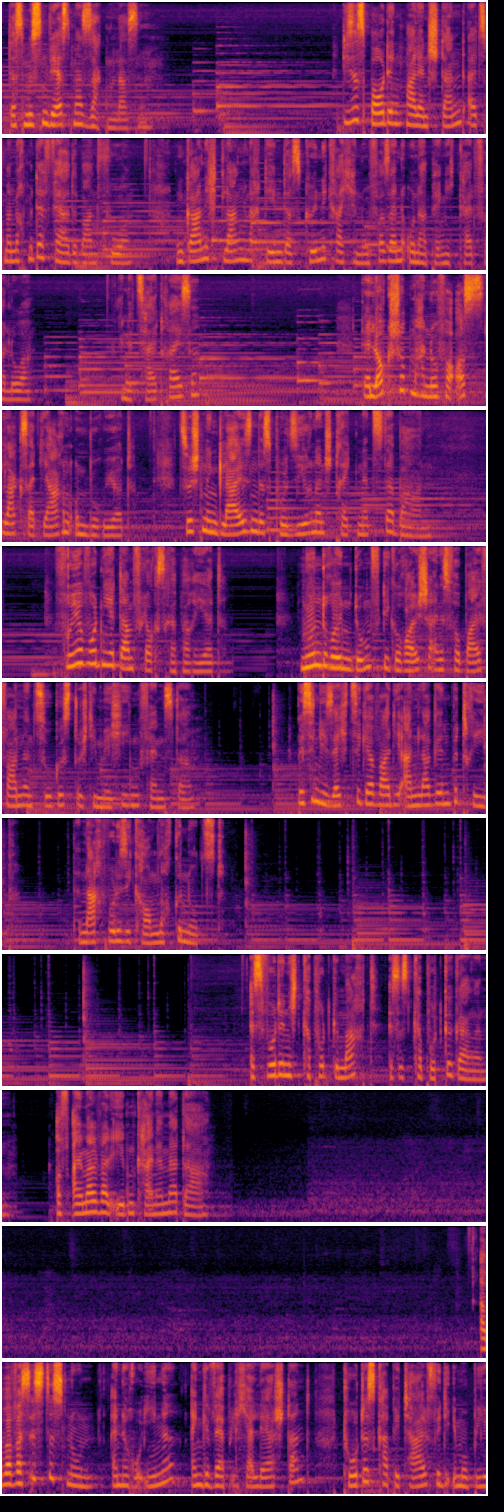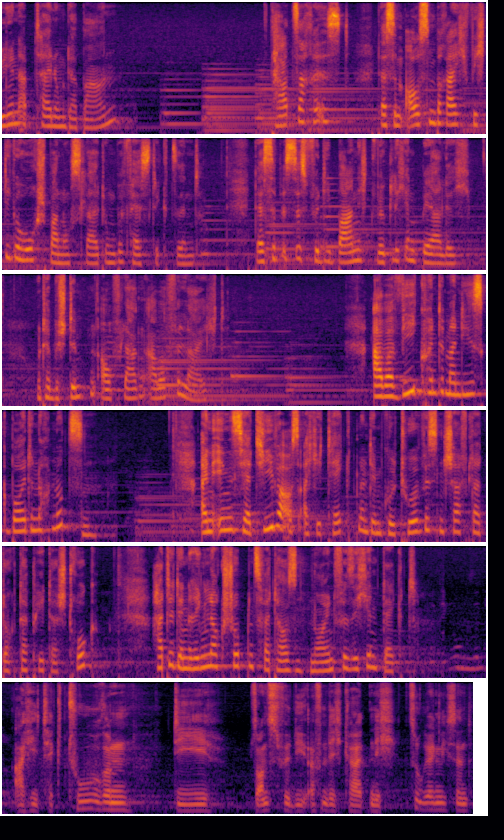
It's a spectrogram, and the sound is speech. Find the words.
Das müssen wir erstmal sacken lassen. Dieses Baudenkmal entstand, als man noch mit der Pferdebahn fuhr und gar nicht lang nachdem das Königreich Hannover seine Unabhängigkeit verlor. Eine Zeitreise? Der Lokschuppen Hannover Ost lag seit Jahren unberührt, zwischen den Gleisen des pulsierenden Strecknetzes der Bahn. Früher wurden hier Dampfloks repariert, nun dröhnen dumpf die Geräusche eines vorbeifahrenden Zuges durch die milchigen Fenster. Bis in die 60er war die Anlage in Betrieb. Danach wurde sie kaum noch genutzt. Es wurde nicht kaputt gemacht, es ist kaputt gegangen. Auf einmal war eben keiner mehr da. Aber was ist es nun? Eine Ruine? Ein gewerblicher Leerstand? Totes Kapital für die Immobilienabteilung der Bahn? Tatsache ist, dass im Außenbereich wichtige Hochspannungsleitungen befestigt sind. Deshalb ist es für die Bahn nicht wirklich entbehrlich, unter bestimmten Auflagen aber vielleicht. Aber wie könnte man dieses Gebäude noch nutzen? Eine Initiative aus Architekten und dem Kulturwissenschaftler Dr. Peter Struck hatte den Ringlockschuppen 2009 für sich entdeckt. Architekturen, die sonst für die Öffentlichkeit nicht zugänglich sind.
